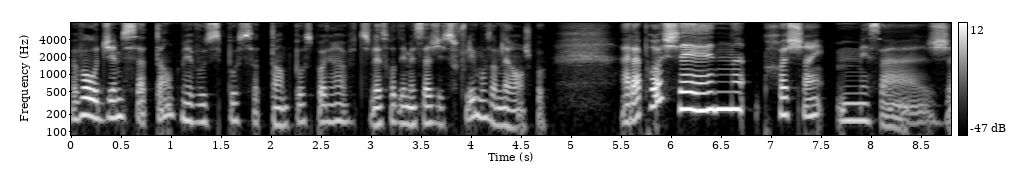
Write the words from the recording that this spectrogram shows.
Va au gym si ça te tente, mais vas-y pas si ça te tente pas, c'est pas grave. Tu laisseras des messages essoufflés, moi ça me dérange pas. À la prochaine. Prochain message.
